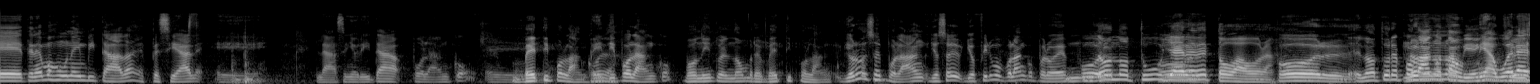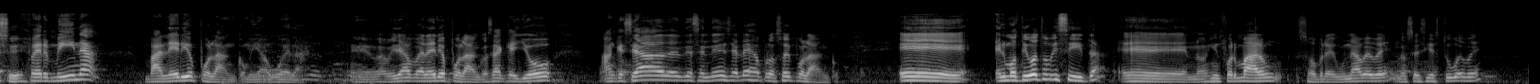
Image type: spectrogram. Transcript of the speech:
Eh, tenemos una invitada especial, eh, la señorita Polanco. eh, Betty Polanco. Betty Polanco. Bonito el nombre, Betty Polanco. Yo no soy Polanco, yo soy, yo firmo Polanco, pero es por... No, no, tú ya eres de todo ahora. Por... No, tú eres Polanco también. Mi abuela sí, es Fermina Valerio Polanco, mi abuela. Familia Valerio Polanco. O sea que yo, aunque sea de descendencia lejos, pero soy Polanco. Eh, el motivo de tu visita, eh, nos informaron sobre una bebé, no sé si es tu bebé.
